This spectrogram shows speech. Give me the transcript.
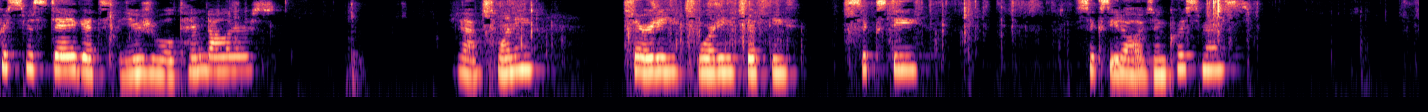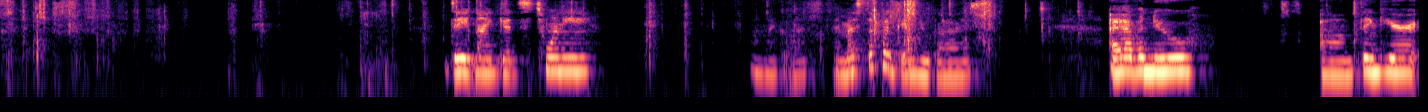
Christmas Day gets the usual $10. You have 20, 30, 40, 50, 60, $60 in Christmas. Date night gets 20. Oh my god. I messed up again, you guys. I have a new um, thing here.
